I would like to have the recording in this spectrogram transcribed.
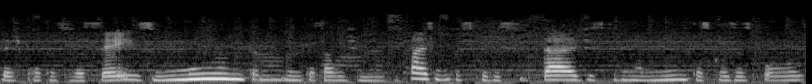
Beijo pra todos vocês. Muita, muita saúde, muita paz, muitas felicidades, que venham muitas coisas boas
